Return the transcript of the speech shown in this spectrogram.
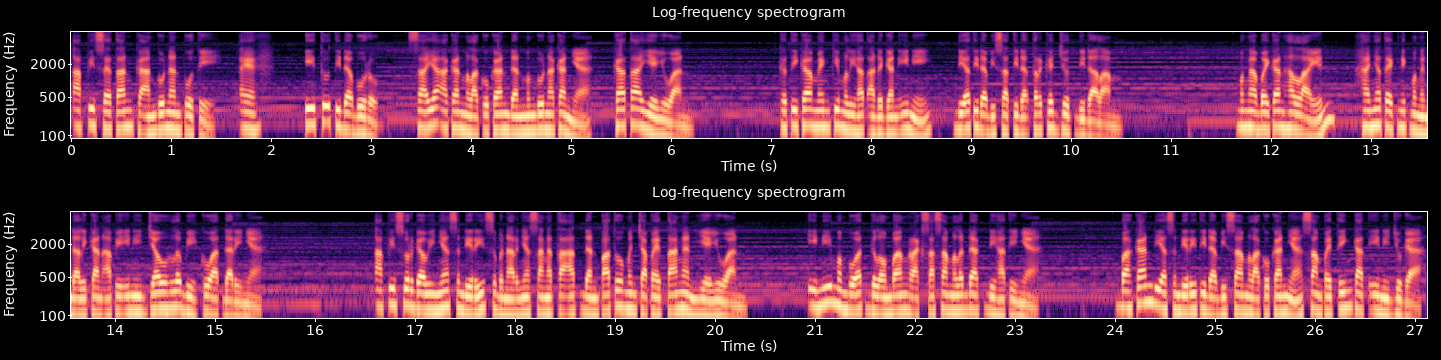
Api setan keanggunan putih. Eh, itu tidak buruk. Saya akan melakukan dan menggunakannya, kata Ye Yuan. Ketika Mengki melihat adegan ini, dia tidak bisa tidak terkejut di dalam. Mengabaikan hal lain, hanya teknik mengendalikan api ini jauh lebih kuat darinya. Api surgawinya sendiri sebenarnya sangat taat dan patuh mencapai tangan Ye Yuan. Ini membuat gelombang raksasa meledak di hatinya. Bahkan dia sendiri tidak bisa melakukannya sampai tingkat ini juga.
